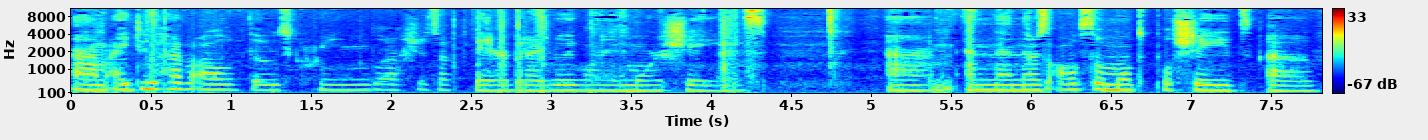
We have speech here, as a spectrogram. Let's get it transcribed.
um, I do have all of those cream blushes up there, but I really wanted more shades. Um, and then there's also multiple shades of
